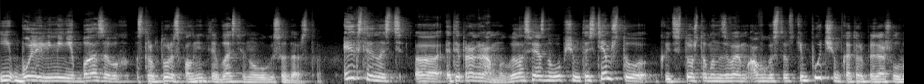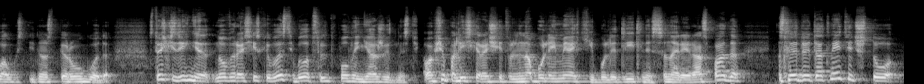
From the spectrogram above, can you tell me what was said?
и более или менее базовых структур исполнительной власти нового государства. Экстренность э, этой программы была связана, в общем-то, с тем, что то, что мы называем августовским путчем, который произошел в августе 1991 года, с точки зрения новой российской власти было абсолютно полной неожиданностью. Вообще политики рассчитывали на более мягкий, более длительный сценарий распада. Следует отметить, что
